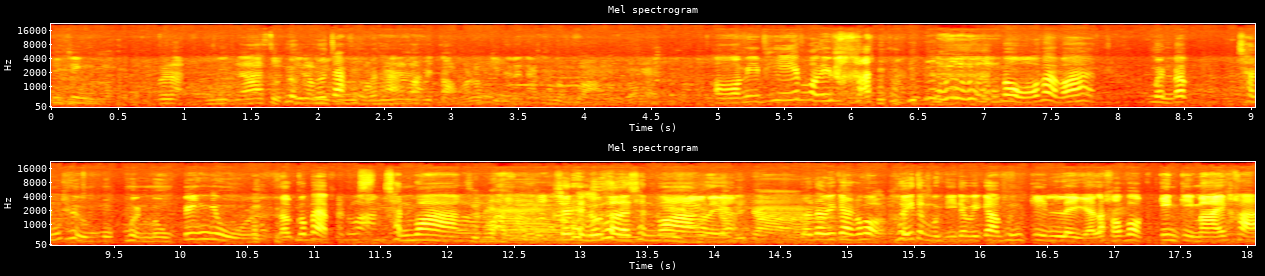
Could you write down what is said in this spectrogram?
จริงๆ เวลามีล่าสุดที่เรารู้มีจักหมูกระทะ เราไปตอบว่าเรากินอะไรนะขนมหวานอ๋ อมีพี่โพลิพัทธ์บอกว่าแบบว่าเหมือนแบบฉันถือหมูเหมือนหมูปิ้งอยู่ แล้วก็แบบฉันวางฉันเห็นรูปเธอแล้วฉันวางอะไรเงี้ยดาวิกา แล้วดาวิกาก็บอกเฮ้ยแต่เมื่อกี้ดาวิกาเพิ่งกินอะไรอย่างเงี้ยแล้วเขาบอกกินกี่ไม้คะ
